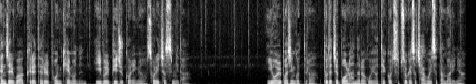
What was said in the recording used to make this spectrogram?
헨젤과 그레텔을 본 계모는 입을 비죽거리며 소리쳤습니다. 이 얼빠진 것들아 도대체 뭘 하느라고 여태껏 숲속에서 자고 있었단 말이냐?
